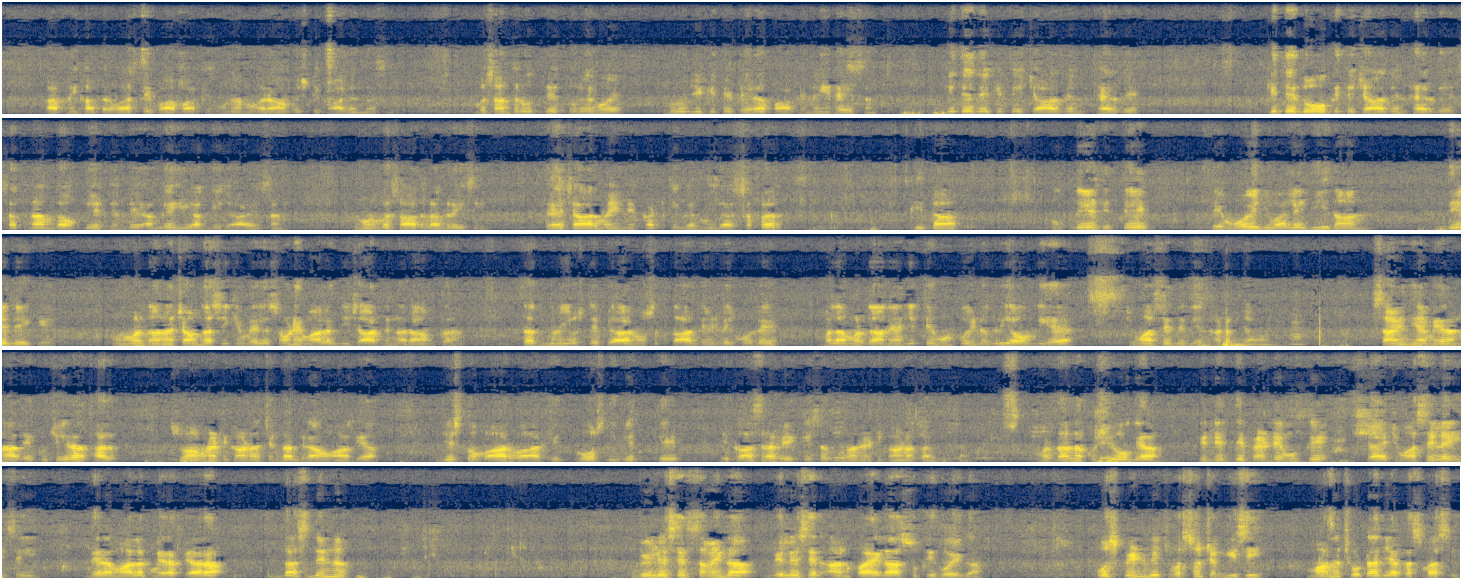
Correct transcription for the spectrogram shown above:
ਆਪਣੀ ਖਾਤਰ ਵਾਸਤੇ ਪਾ ਪਾ ਕੇ ਉਹਨਾਂ ਨੂੰ ਆਰਾਮ ਵਿੱਚ ਟਿਕਾ ਲੈਂਦਾ ਸੀ। ਬਸੰਤ ਰੁੱਤ ਦੇ ਤੁਰੇ ਹੋਏ ਗੁਰੂ ਜੀ ਕਿਤੇ ਡੇਰਾ ਪਾ ਕੇ ਨਹੀਂ ਰਹੇ ਸਨ। ਕਿਤੇ ਦੇ ਕਿਤੇ 4 ਦਿਨ ਠਹਿਰਦੇ, ਕਿਤੇ 2 ਕਿਤੇ 4 ਦਿਨ ਠਹਿਰਦੇ ਸਤਨਾਮ ਦਾ ਉਪਦੇਸ਼ ਦਿੰਦੇ ਅੱਗੇ ਹੀ ਅੱਗੇ ਜਾ ਰਹੇ ਸਨ। ਹੁਣ ਬਰਸਾਤ ਲੱਗ ਰਹੀ ਸੀ। ਤੇ 4 ਮਹੀਨੇ ਕੱਟ ਕੇ ਗਰਮੀ ਦਾ ਸਫ਼ਰ ਕੀਤਾ, ਉਪਦੇਸ਼ ਦਿੱਤੇ ਤੇ ਮੋਏ ਜਿਵਾਲੇ ਜੀ ਦਾਨ ਦੇ ਦੇ ਕੇ ਹੁਣ ਮਰਦਾਨਾ ਚਾਹੁੰਦਾ ਸੀ ਕਿ ਮੇਰੇ ਸੋਹਣੇ ਮਾਲਕ ਜੀ 4 ਦਿਨ ਆਰਾਮ ਕਰਨ। ਸਤਿਗੁਰੂ ਉਸ ਦੇ ਪਿਆਰ ਨੂੰ ਸਤਕਾਰ ਦੇਣ ਲਈ ਬੋਲੇ, ਭਲਾ ਮਰਦਾਨਿਆ, ਜਿੱਥੇ ਹੁਣ ਕੋਈ ਨਗਰੀ ਆਉਂਦੀ ਹੈ, ਚੁਮਾਸੇ ਦੇ ਦਿਨ ਅਟਕ ਜਾਵਾਂਗੇ। ਸਾਈਂ ਦੀਆਂ ਮੇਰਾ ਨਾਲ ਇੱਕ ਉਚੇਰਾ ਥਲ ਸੁਹਾਵਣਾ ਟਿਕਾਣਾ ਚੰਗਾ ਗਰਾਉ ਆ ਗਿਆ, ਜਿਸ ਤੋਂ ਵਾਰ-ਵਾਰ ਇੱਕ ਕੋਸ ਦੀ ਵਿੱਤ ਤੇ ਇੱਕ ਆਸਰਾ ਵੇਖ ਕੇ ਸਤਿਗੁਰਾਂ ਨੇ ਟਿਕਾਣਾ ਕਰ ਦਿੱਤਾ। ਮਰਦਾਨਾ ਖੁਸ਼ੀ ਹੋ ਗਿਆ ਕਿ ਨਿਤ ਦੇ ਪੈਂਡੇ ਮੁੱਕੇ ਚਾਹੇ ਚੁਮਾਸੇ ਲਈ ਸੀ, ਮੇਰਾ ਮਾਲਕ, ਮੇਰਾ ਪਿਆਰਾ 10 ਦਿਨ ਵੇਲੇ ਸਿਰ ਸਵੇਂਗਾ ਵੇਲੇ ਸਿਰ ਆਨ ਪਾਏਗਾ, ਸੁਖੀ ਹੋਏਗਾ। ਉਸ ਪਿੰਡ ਵਿੱਚ ਵਸੋਂ ਚੰਗੀ ਸੀ, ਮਾਨੋ ਛੋਟਾ ਜਿਹਾ ਕਸਬਾ ਸੀ।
